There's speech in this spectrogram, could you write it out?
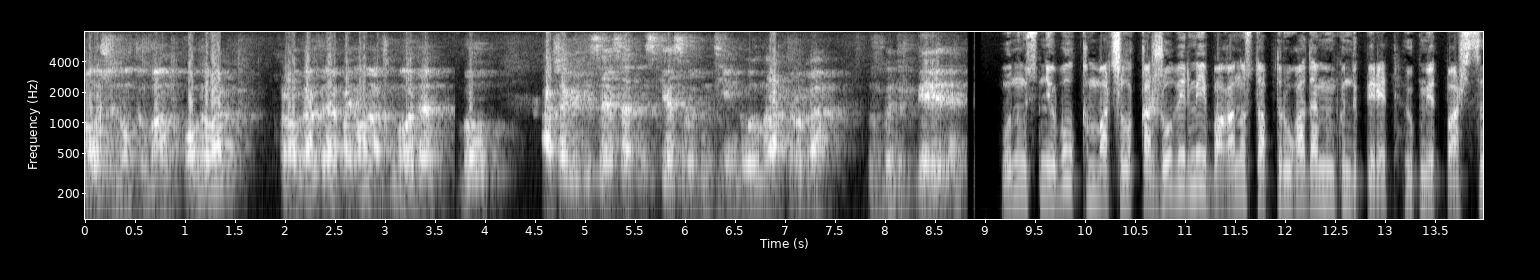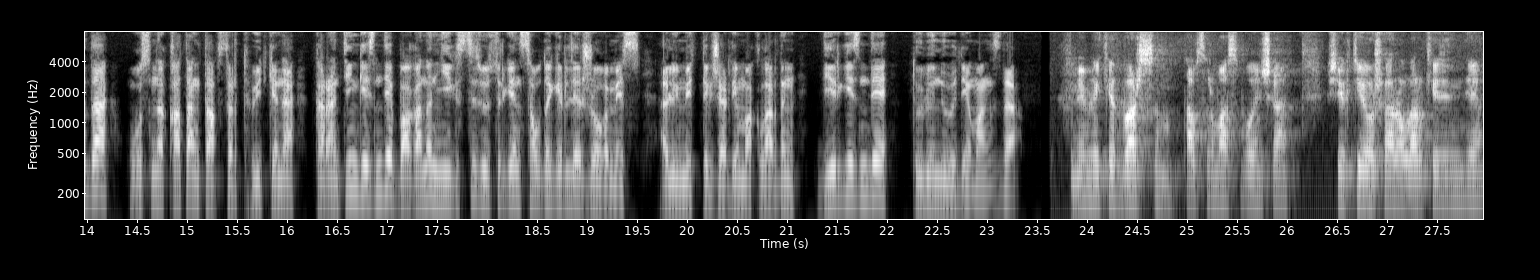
ол үшін ұлттық банк қолдау құралдарды пайдаланатын болады. Бұл ақша кредит саясатын іске асырудың тиімділігін арттыруға мүмкіндік береді. Оның үстіне бұл қымбатшылыққа жол бермей бағаны ұстап тұруға да мүмкіндік береді. Үкімет басшысы да осыны қатаң тапсырды. Өйткені карантин кезінде бағаны негізсіз өсірген саудагерлер жоқ емес. Әлеуметтік жәрдемақылардың дер кезінде төленуі де маңызды. мемлекет басшысының тапсырмасы бойынша шектеу шаралары кезінде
